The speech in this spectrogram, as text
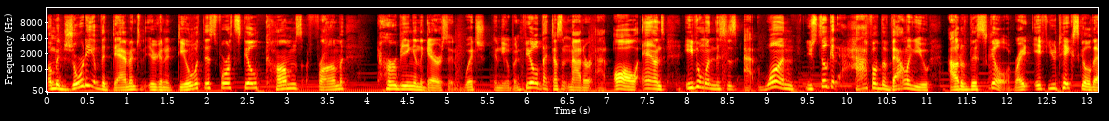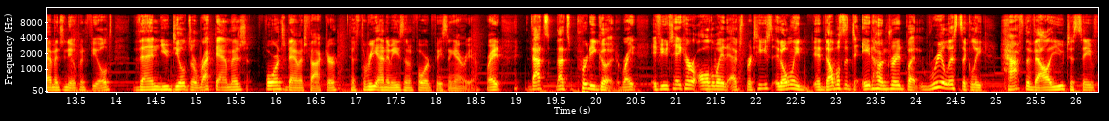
a majority of the damage that you're going to deal with this fourth skill comes from her being in the garrison which in the open field that doesn't matter at all. And even when this is at one you still get half of the value out of this skill right? If you take skill damage in the open field then you deal direct damage 400 damage factor to three enemies in a forward facing area right? That's that's pretty good right? If you take her all the way to expertise it only it doubles it to 800 but realistically half the value to save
